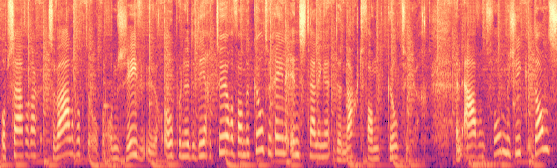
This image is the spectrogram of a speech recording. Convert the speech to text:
Op zaterdag 12 oktober om 7 uur openen de directeuren van de culturele instellingen de Nacht van Cultuur. Een avond vol muziek, dans,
